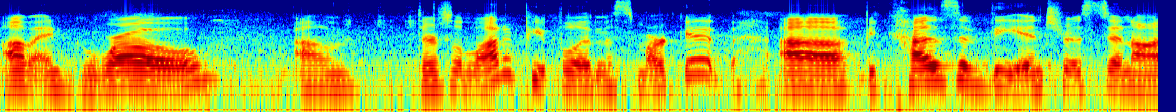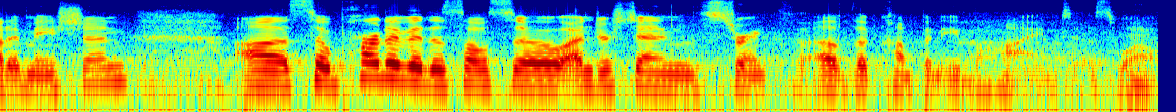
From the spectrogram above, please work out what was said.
um, and grow. Um, there's a lot of people in this market uh, because of the interest in automation. Uh, so part of it is also understanding the strength of the company behind as well.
